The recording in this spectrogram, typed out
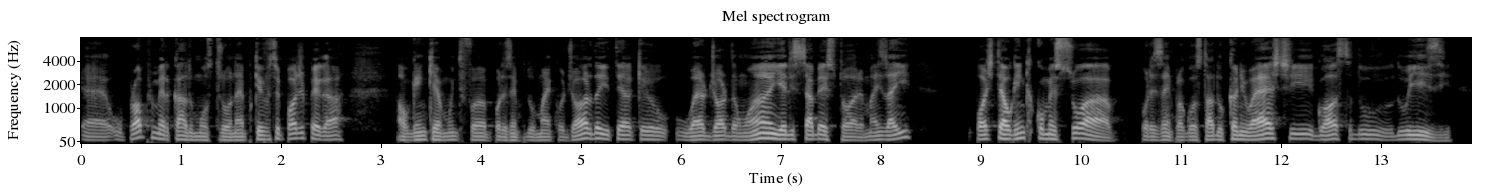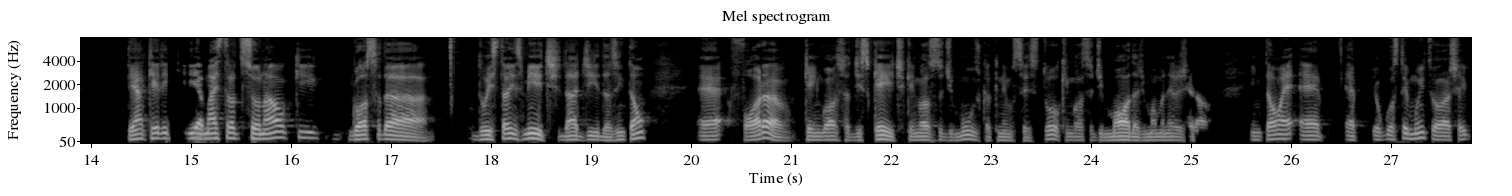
é, o próprio mercado mostrou, né? Porque você pode pegar alguém que é muito fã, por exemplo, do Michael Jordan e ter aquele o Air Jordan 1 e ele sabe a história, mas aí pode ter alguém que começou a, por exemplo, a gostar do Kanye West e gosta do, do Easy. Tem aquele que é mais tradicional que gosta da, do Stan Smith, da Adidas. Então, é, fora quem gosta de skate, quem gosta de música, que nem você estou, quem gosta de moda de uma maneira geral. Então, é, é, é eu gostei muito, eu achei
